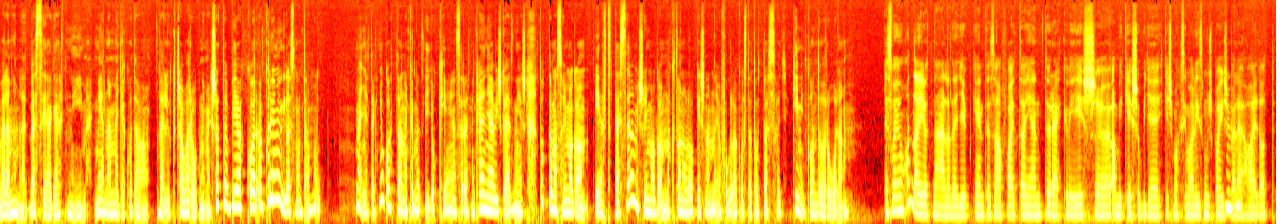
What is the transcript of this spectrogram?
velem nem lehet beszélgetni, meg miért nem megyek oda velük csavarogni, meg stb., akkor, akkor én mindig azt mondtam, hogy menjetek nyugodtan, nekem ez így oké, okay, én szeretnék lenyelvizsgázni, és tudtam azt, hogy magamért teszem, és hogy magamnak tanulok, és nem nagyon foglalkoztatott az, hogy ki mit gondol rólam. Ez vajon honnan jött nálad egyébként ez a fajta ilyen törekvés, ami később ugye egy kis maximalizmusba is mm-hmm. belehajlott?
